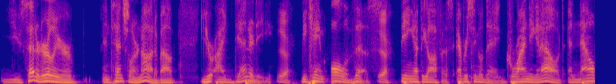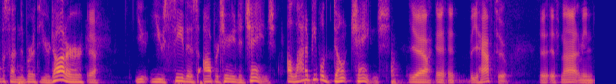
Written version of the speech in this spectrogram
You said it earlier, intentional or not, about your identity. Yeah. Became all of this. Yeah. Being at the office every single day, grinding it out, and now all of a sudden, the birth of your daughter. Yeah you you see this opportunity to change. A lot of people don't change. Yeah, and, and, but you have to. If not, I mean,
